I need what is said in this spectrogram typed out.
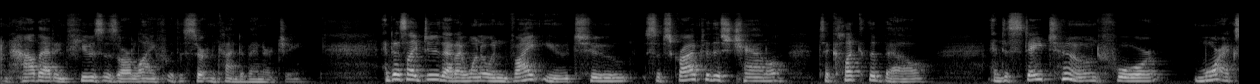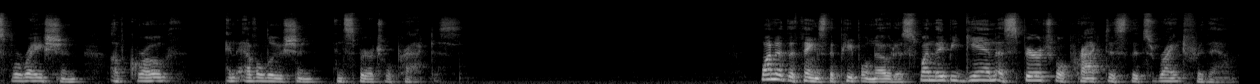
and how that infuses our life with a certain kind of energy. And as I do that, I want to invite you to subscribe to this channel, to click the bell, and to stay tuned for more exploration of growth and evolution in spiritual practice. One of the things that people notice when they begin a spiritual practice that's right for them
